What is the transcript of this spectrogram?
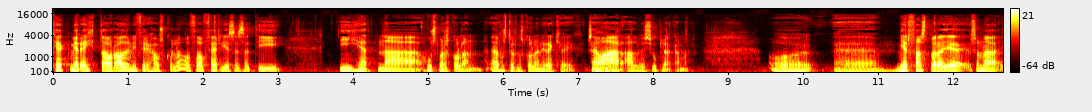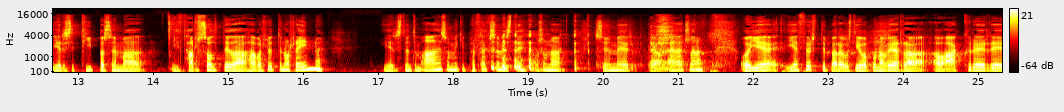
tek mér eitt ár áðurinn fyrir háskóla og þá fer ég sem sagt í, í hérna húsmæraskólan eða hússtjórnarskólan í Reykjavík sem var alveg sjúklega gaman. Og uh, mér fannst bara ég, svona, ég er þessi típa sem að ég þarf svolítið að hafa hlutin á hreinu. Ég er stundum aðeins svo mikið perfektionisti og svona sumir, já, og ég, ég þurfti bara, veist, ég var búin að vera á Akureyri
